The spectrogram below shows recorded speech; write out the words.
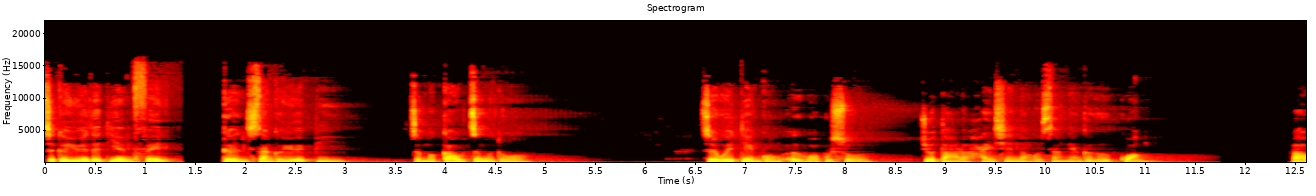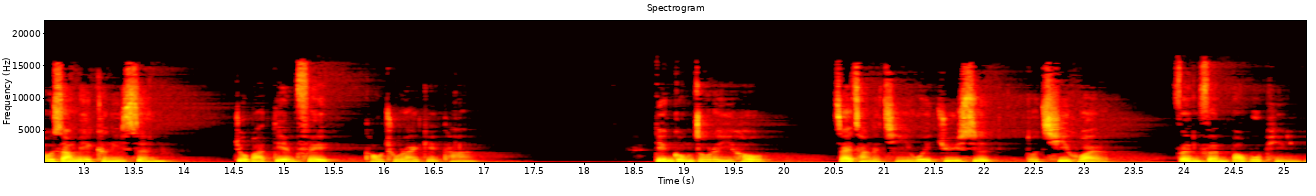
这个月的电费跟上个月比，怎么高这么多？”这位电工二话不说，就打了海贤老和尚两个耳光。老和尚没吭一声，就把电费掏出来给他。电工走了以后，在场的几位居士都气坏了，纷纷抱不平。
